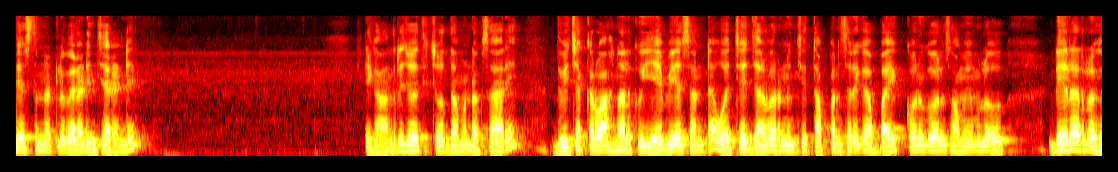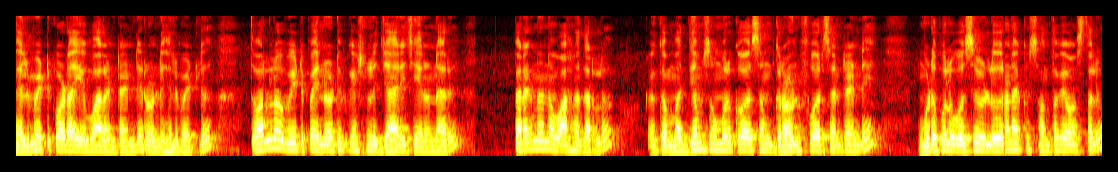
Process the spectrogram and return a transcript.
చేస్తున్నట్లు వెల్లడించారండి. ఇక ఆంధ్రజ్యోతి చూద్దామండి ఒకసారి. ద్విచక్ర వాహనాలకు ఏబిఎస్ అంట వచ్చే జనవరి నుంచి తప్పనిసరిగా బైక్ కొనుగోలు సమయంలో డీలర్లు హెల్మెట్ కూడా ఇవ్వాలంట అండి రెండు హెల్మెట్లు. త్వరలో వీటిపై నోటిఫికేషన్లు జారీ చేయనున్నారు. పెరగనున్న వాహన ధరలు ఇంకా మద్యం సొమ్ముల కోసం గ్రౌండ్ ఫోర్స్ అంటండి ముడుపుల వసూళ్ళు నాకు సొంత వ్యవస్థలు.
